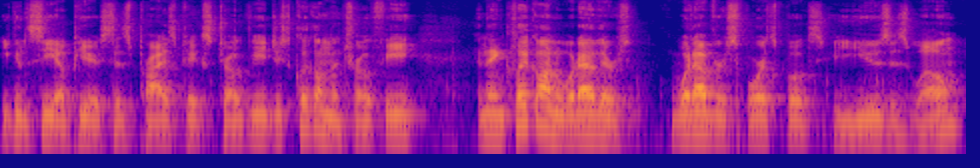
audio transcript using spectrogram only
You can see up here it says prize picks trophy. Just click on the trophy and then click on whatever whatever sports books you use as well.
